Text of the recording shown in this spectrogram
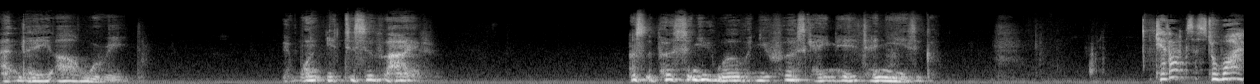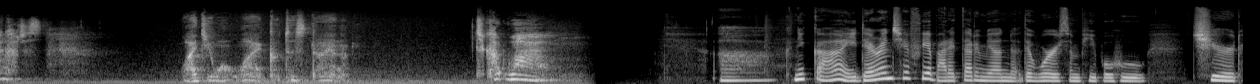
And they are worried. They want you to survive. As the person you were when you first came here ten years ago. Do you have access to wire cutters? Why do you want wire cutters, Diana? To cut wire. 아, 그니까 이 데런 셰프의 말에 따르면 there were some people who cheered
